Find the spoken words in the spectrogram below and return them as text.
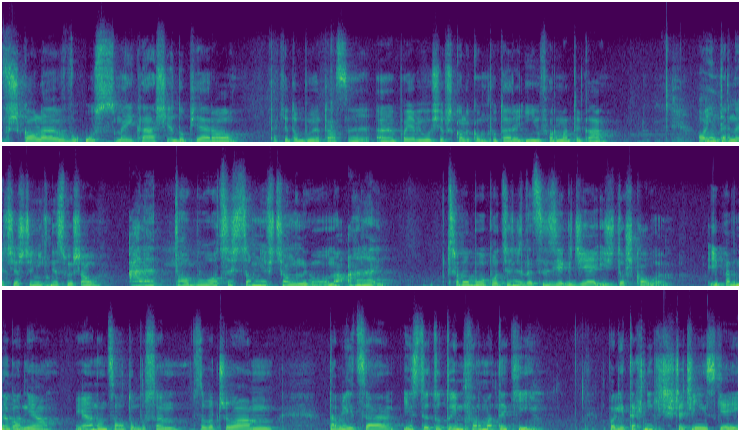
w szkole w ósmej klasie dopiero, takie to były czasy, y, pojawiły się w szkole komputery i informatyka. O internecie jeszcze nikt nie słyszał, ale to było coś, co mnie wciągnęło. No ale trzeba było podjąć decyzję, gdzie iść do szkoły. I pewnego dnia, jadąc autobusem, zobaczyłam tablicę Instytutu Informatyki Politechniki Szczecińskiej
